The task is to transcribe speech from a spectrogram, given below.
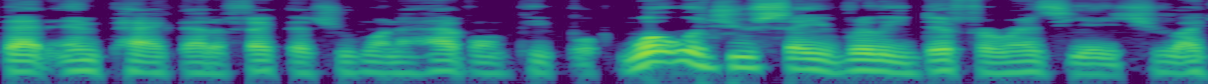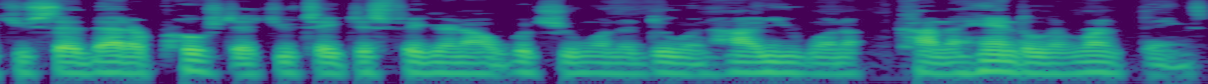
that impact, that effect that you want to have on people. What would you say really differentiates you? Like you said, that approach that you take, just figuring out what you want to do and how you want to kind of handle and run things.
